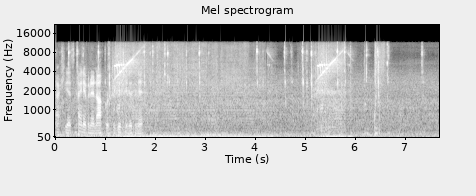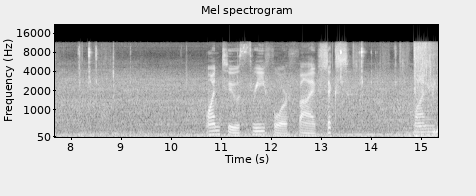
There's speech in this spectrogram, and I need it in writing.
Actually, that's kind of in an awkward position, isn't it? One, two, three, four, five, six. One,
